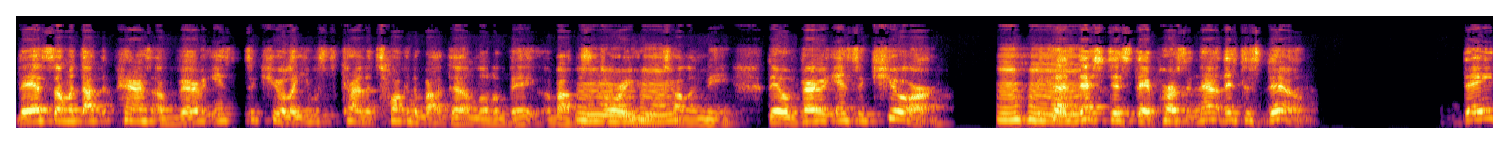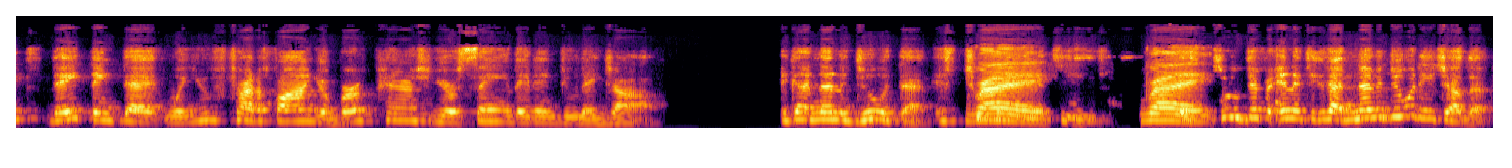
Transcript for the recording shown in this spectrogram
There's some adopted parents are very insecure. Like you was kind of talking about that a little bit about the story mm-hmm. you were mm-hmm. telling me. They were very insecure mm-hmm. because that's just their personality. That's just them. They they think that when you try to find your birth parents, you're saying they didn't do their job. It got nothing to do with that. It's two right. different entities. Right. It's two different entities. It got nothing to do with each other.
